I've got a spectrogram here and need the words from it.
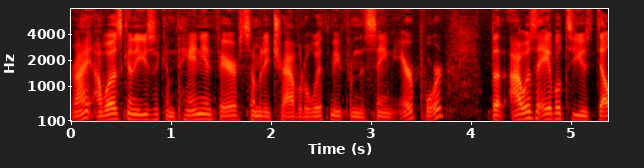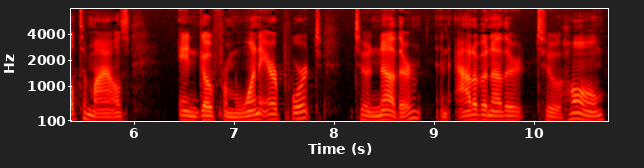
right? I was going to use a companion fare if somebody traveled with me from the same airport, but I was able to use Delta miles and go from one airport to another and out of another to home.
